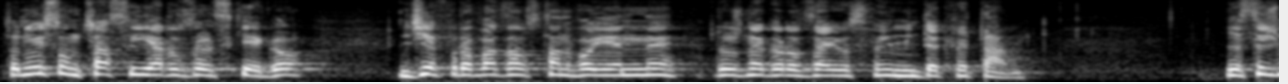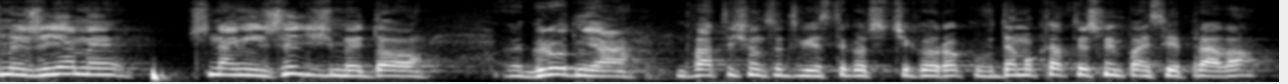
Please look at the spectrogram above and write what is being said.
to nie są czasy Jaruzelskiego, gdzie wprowadzał stan wojenny różnego rodzaju swoimi dekretami. Jesteśmy, żyjemy, przynajmniej żyliśmy do grudnia 2023 roku w demokratycznym państwie prawa,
